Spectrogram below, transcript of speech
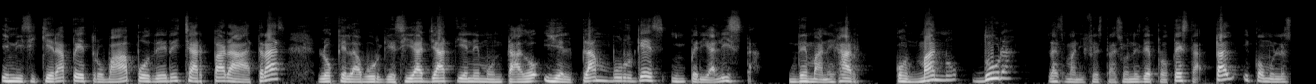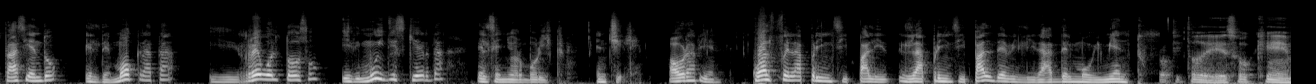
Y ni siquiera Petro va a poder echar para atrás lo que la burguesía ya tiene montado y el plan burgués imperialista de manejar con mano dura las manifestaciones de protesta, tal y como lo está haciendo el demócrata y revoltoso y muy de izquierda el señor Boric en Chile. Ahora bien, ¿cuál fue la principal, la principal debilidad del movimiento? A de eso que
